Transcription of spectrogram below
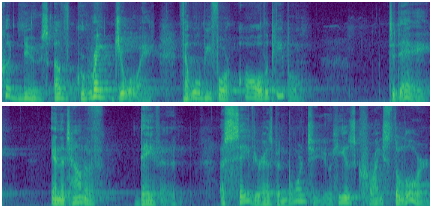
good news of great joy that will be for all the people. Today, in the town of David, a Savior has been born to you. He is Christ the Lord.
